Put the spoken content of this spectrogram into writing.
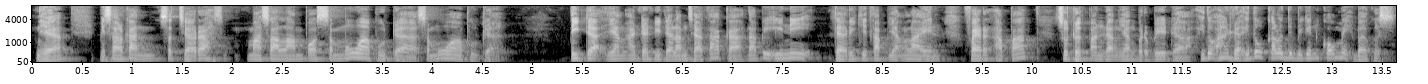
Ya, misalkan sejarah masa lampau semua Buddha, semua Buddha. Tidak yang ada di dalam Jataka, tapi ini dari kitab yang lain, fair apa sudut pandang yang berbeda. Itu ada, itu kalau dibikin komik bagus.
